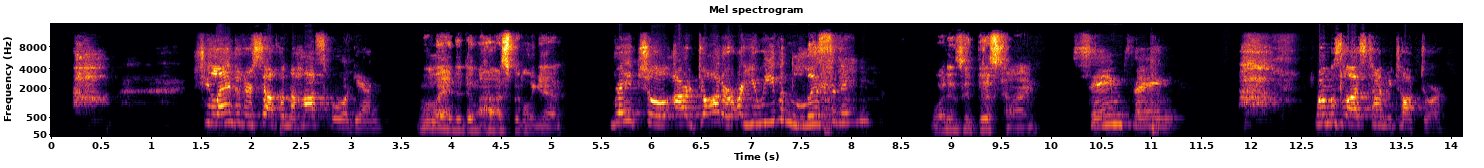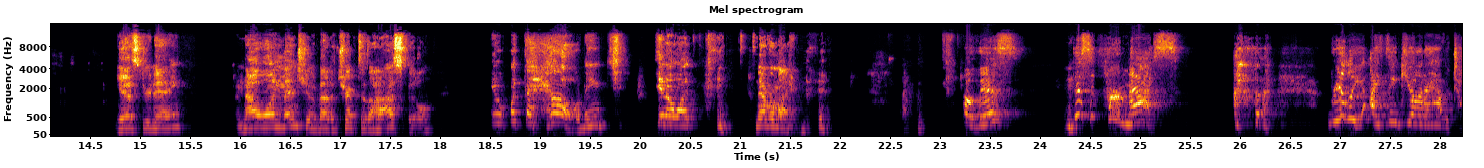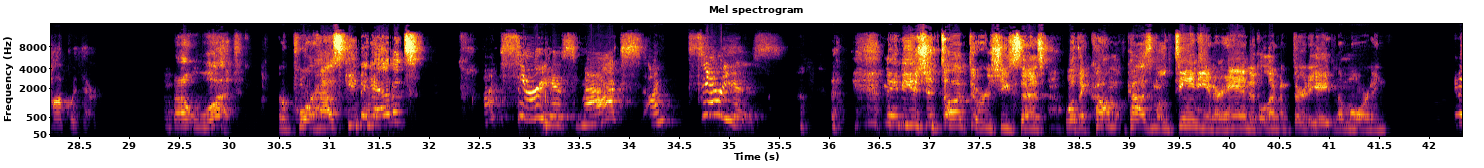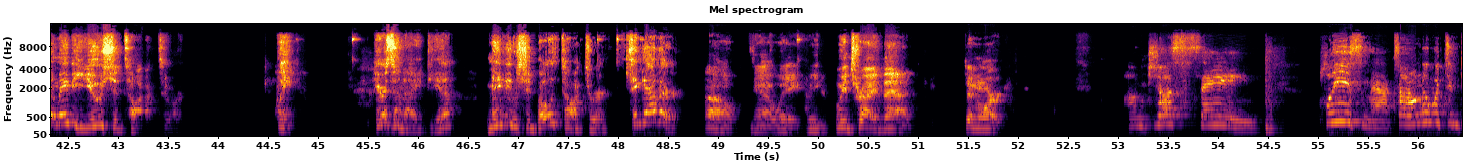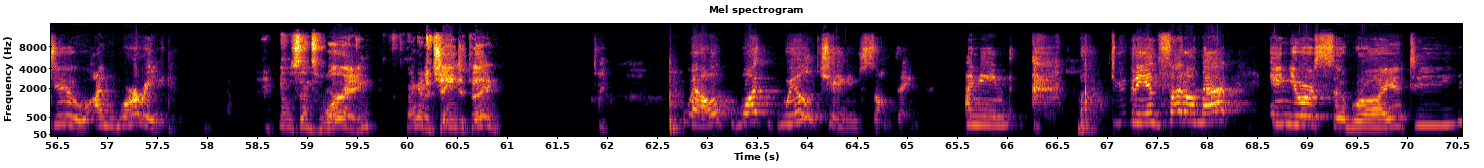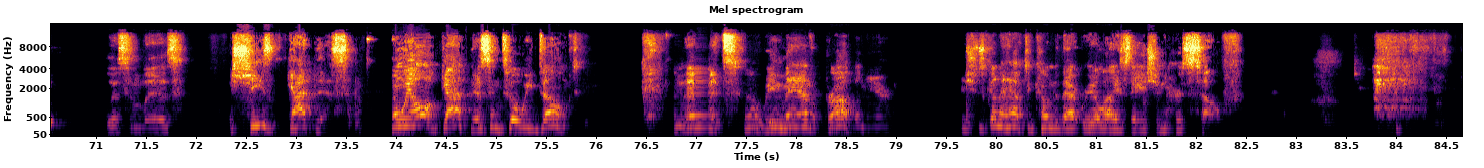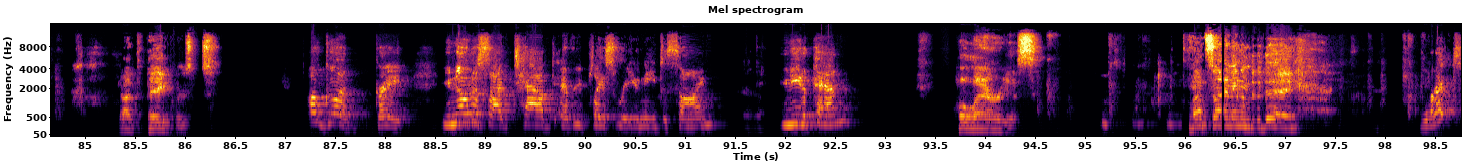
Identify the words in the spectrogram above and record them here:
She landed herself in the hospital again. Who landed in the hospital again? Rachel, our daughter, are you even listening? What is it this time? Same thing. When was the last time you talked to her? Yesterday? And not one mention about a trip to the hospital. You know, what the hell? I mean, you know what? Never mind. Oh, this? This is her mess. really, I think you ought to have a talk with her. About what? Her poor housekeeping habits? I'm serious, Max. I'm serious. Maybe you should talk to her, she says, with a com- Cosmotini in her hand at 11.38 in the morning. You know, maybe you should talk to her. Wait, here's an idea. Maybe we should both talk to her together. Oh, yeah, wait, we, we tried that. Didn't work. I'm just saying. Please, Max, I don't know what to do. I'm worried. No sense worrying. I'm not going to change a thing. Well, what will change something? I mean, do you have any insight on that in your sobriety? Listen, Liz, she's got this. And we all got this until we don't. And then it's, oh, we may have a problem here. And she's going to have to come to that realization herself. got the papers. Oh, good, great. You notice I've tabbed every place where you need to sign? You need a pen? Hilarious. Not signing them today. What?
